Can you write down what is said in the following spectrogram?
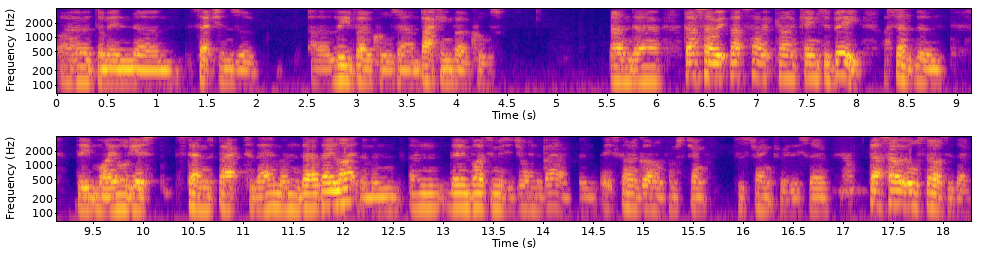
I, heard them in um, sections of uh, lead vocals and backing vocals, and uh, that's how it that's how it kind of came to be. I sent them the, my audio stems back to them, and uh, they liked them, and, and they invited me to join the band, and it's kind of gone on from strength to strength, really. So that's how it all started, though.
